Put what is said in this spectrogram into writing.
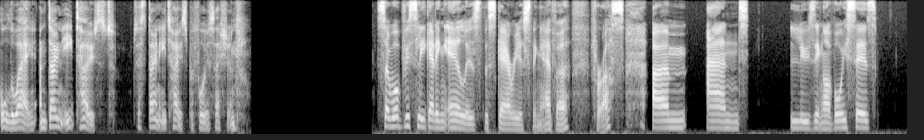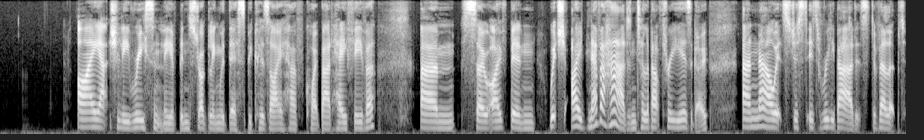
all the way. And don't eat toast. Just don't eat toast before your session. So obviously, getting ill is the scariest thing ever for us, um, and losing our voices. I actually recently have been struggling with this because I have quite bad hay fever. Um, so I've been, which I'd never had until about three years ago, and now it's just it's really bad. It's developed,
